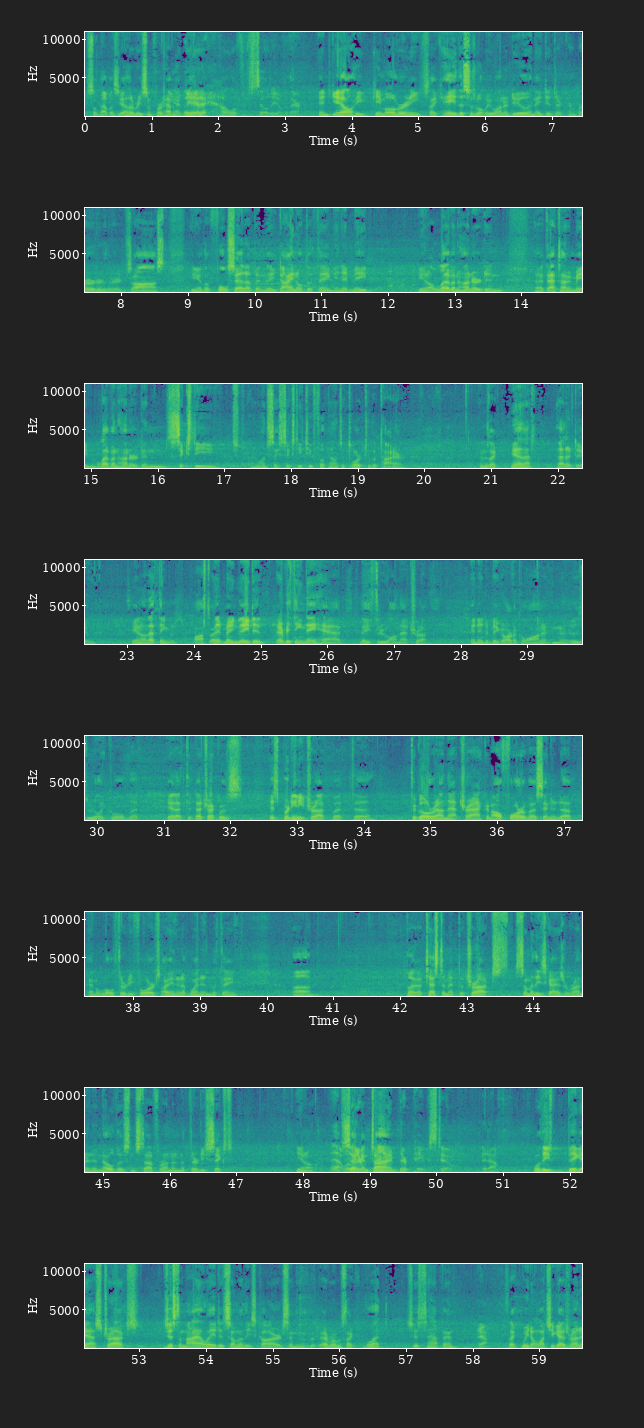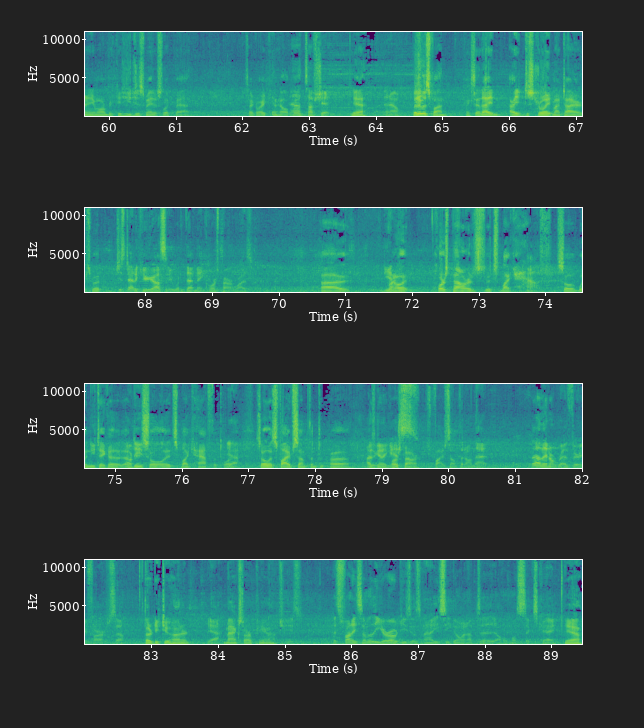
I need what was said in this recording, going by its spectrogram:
So that was the other reason for having Yeah, they got a hell of a facility over there. And Gale, he came over and he's like, "Hey, this is what we want to do," and they did their converter, their exhaust, you know, the full setup, and they dynoed the thing, and it made, you know, eleven hundred and at that time it made eleven hundred and sixty, I want to say sixty-two foot-pounds of torque to the tire. And it was like, yeah, that that'd do. You know, that thing was awesome. I mean, they did everything they had, they threw on that truck, and did a big article on it, and it was really cool. But yeah, that that truck was it's a pretty neat truck, but uh, to go around that track, and all four of us ended up in a low 34s. I ended up winning the thing. Um, But a testament to trucks, some of these guys are running in Novas and stuff, running the 36, you know, Yeah, well, 2nd they're- time. They're, they're pigs too. You know. Well, these big ass trucks just annihilated some of these cars, and everyone was like, "What just happened?" Yeah. It's like we don't want you guys running anymore because you just made us look bad. It's like, well, I can't help it. tough shit. Yeah, You know. but it was fun. Like I said, I I destroyed my tires, but Just out of curiosity, what did that make horsepower wise? uh, you know what? Horsepower is it's like half. So when you take a, a Okay. diesel, it's like half the torque. Yeah. So it's five something. To, uh, I was gonna guess Horsepower. five something on that. Well, they don't rev very far, so thirty two hundred yeah. max RPM. Jeez. It's funny. Some of the Euro diesels now you see going up to almost six k, Yeah.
